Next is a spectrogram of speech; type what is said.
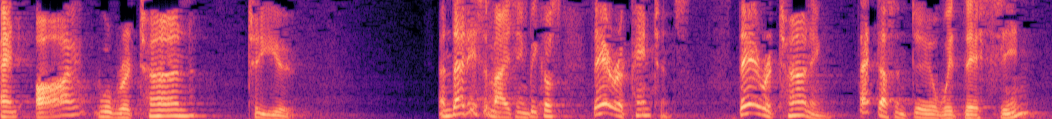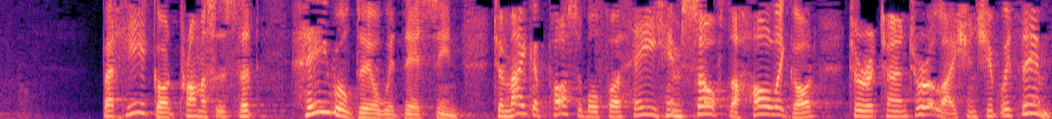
and I will return to you. And that is amazing because their repentance, their returning, that doesn't deal with their sin. But here God promises that He will deal with their sin to make it possible for He Himself, the Holy God, to return to relationship with them.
